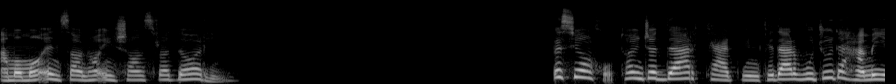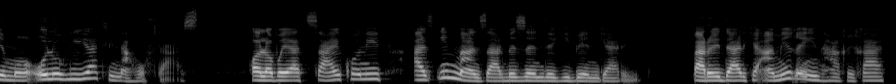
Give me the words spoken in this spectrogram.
اما ما انسان ها این شانس را داریم. بسیار خوب تا اینجا درک کردیم که در وجود همه ما الوهیتی نهفته است. حالا باید سعی کنید از این منظر به زندگی بنگرید. برای درک عمیق این حقیقت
